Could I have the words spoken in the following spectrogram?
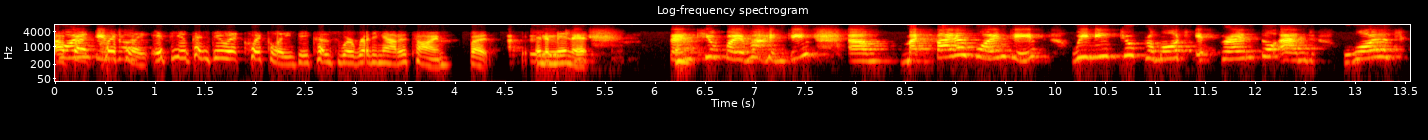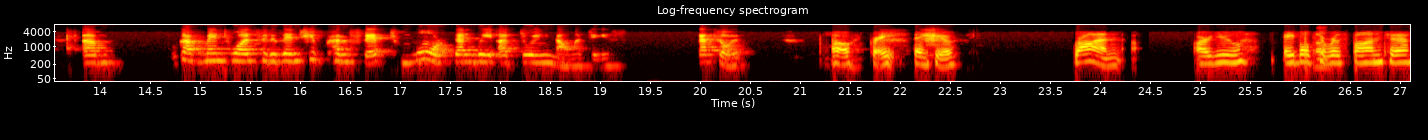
Uh, point but is not- quickly, if you can do it quickly, because we're running out of time, but in a minute. Thank you for reminding. Um, my final point is we need to promote Esperanto and world um, government, world citizenship concept more than we are doing nowadays. That's all. Oh, great, thank you. Ron, are you able to Um, respond to?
